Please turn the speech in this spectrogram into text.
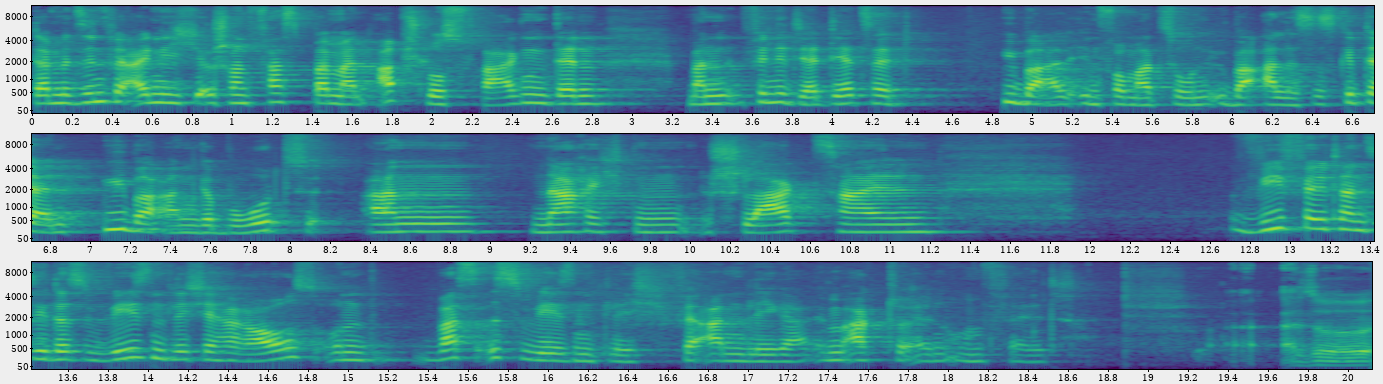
Damit sind wir eigentlich schon fast bei meinen Abschlussfragen, denn man findet ja derzeit überall Informationen über alles. Es gibt ja ein Überangebot an Nachrichten, Schlagzeilen. Wie filtern Sie das Wesentliche heraus und was ist wesentlich für Anleger im aktuellen Umfeld? Also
